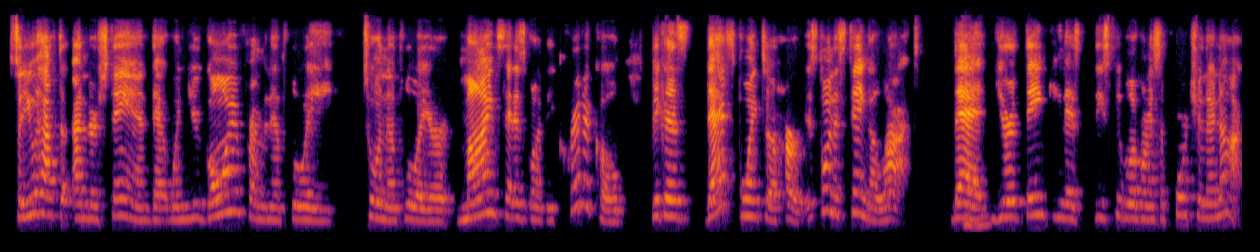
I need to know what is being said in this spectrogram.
So you have to understand that when you're going from an employee to an employer, mindset is going to be critical because that's going to hurt. It's going to sting a lot that mm-hmm. you're thinking that these people are going to support you and they're not.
